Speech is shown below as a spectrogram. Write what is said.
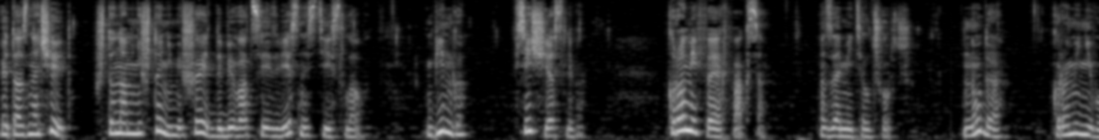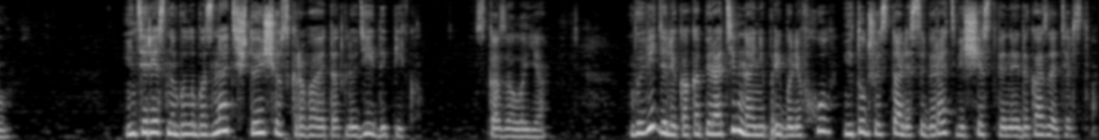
Это означает, что нам ничто не мешает добиваться известности и славы. Бинго. Все счастливы. Кроме Фэрфакса, заметил Джордж. Ну да, кроме него. Интересно было бы знать, что еще скрывает от людей Депик, сказала я. Вы видели, как оперативно они прибыли в холл и тут же стали собирать вещественные доказательства?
